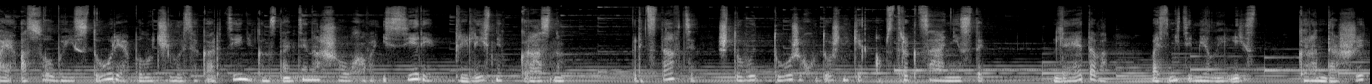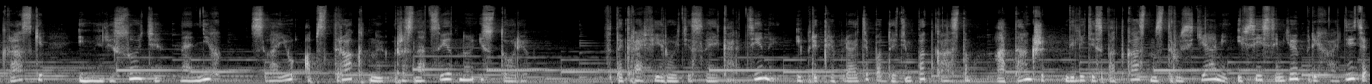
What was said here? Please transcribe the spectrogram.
Какая особая история получилась о картине Константина Шохова из серии «Прилистник в красном». Представьте, что вы тоже художники-абстракционисты. Для этого возьмите белый лист, карандаши, краски и нарисуйте на них свою абстрактную разноцветную историю. Фотографируйте свои картины и прикрепляйте под этим подкастом, а также делитесь подкастом с друзьями и всей семьей приходите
